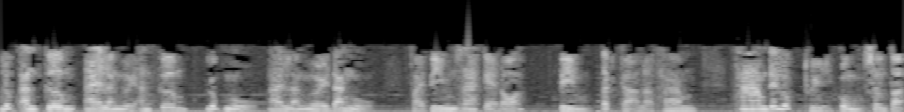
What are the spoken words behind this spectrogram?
lúc ăn cơm ai là người ăn cơm, lúc ngủ ai là người đang ngủ, phải tìm ra kẻ đó, tìm tất cả là tham, tham đến lúc thủy cùng sơn tận,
